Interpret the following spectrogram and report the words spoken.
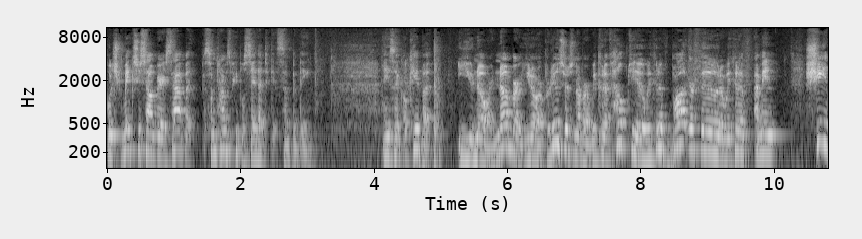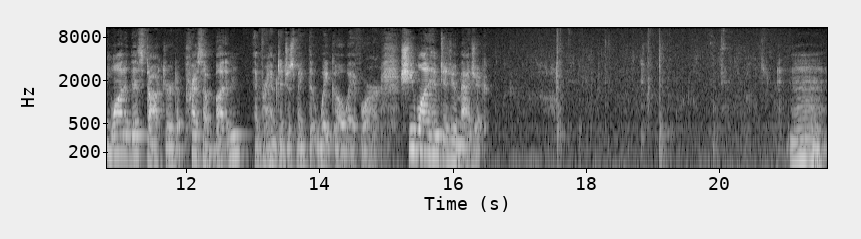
which makes you sound very sad. But sometimes people say that to get sympathy. And he's like, okay, but you know our number. You know our producer's number. We could have helped you. We could have bought your food or we could have, I mean, she wanted this doctor to press a button and for him to just make the weight go away for her. She wanted him to do magic. Mmm.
